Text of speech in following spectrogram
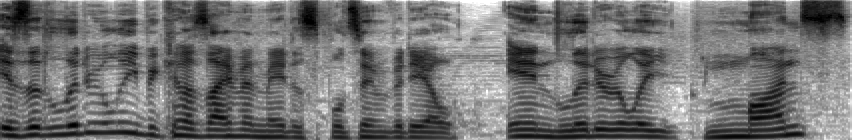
Is it literally because I haven't made a Splatoon video in literally months?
